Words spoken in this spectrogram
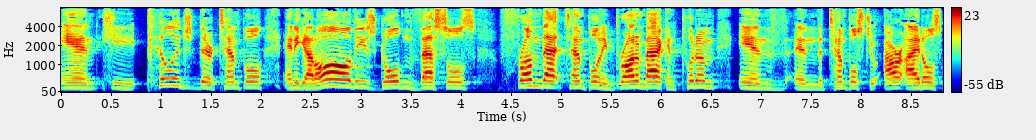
and he pillaged their temple and he got all these golden vessels from that temple and he brought them back and put them in, in the temples to our idols.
